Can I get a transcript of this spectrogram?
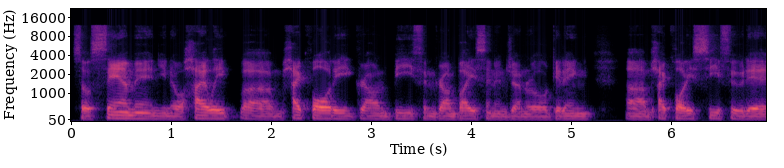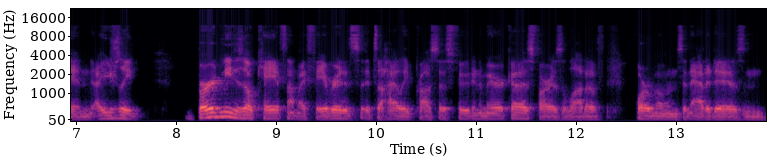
So salmon, you know, highly um, high quality ground beef and ground bison in general, getting um, high quality seafood in. I usually bird meat is okay. It's not my favorite. It's it's a highly processed food in America as far as a lot of hormones and additives and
